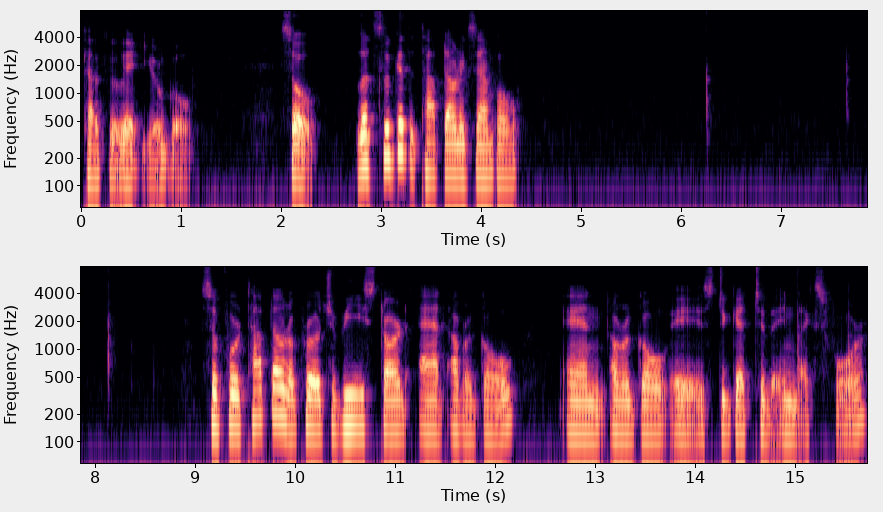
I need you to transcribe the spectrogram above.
calculate your goal. So let's look at the top-down example. So for top-down approach, we start at our goal and our goal is to get to the index 4.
